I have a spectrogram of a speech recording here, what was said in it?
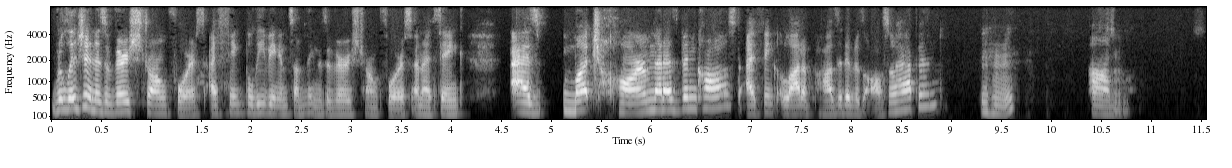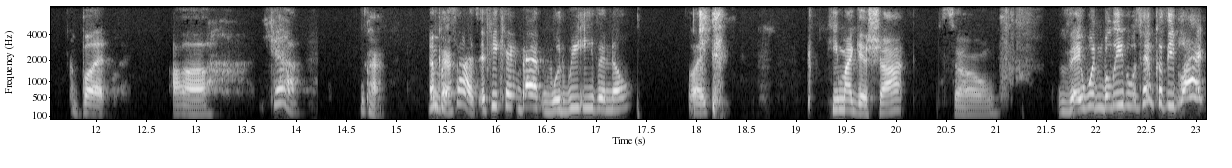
religion is a very strong force. I think believing in something is a very strong force. And I think as much harm that has been caused, I think a lot of positive has also happened. hmm Um, but uh, yeah. Okay. And Okay. besides, if he came back, would we even know? Like, He might get shot, so they wouldn't believe it was him because he black.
